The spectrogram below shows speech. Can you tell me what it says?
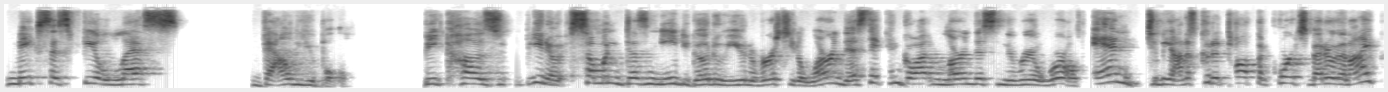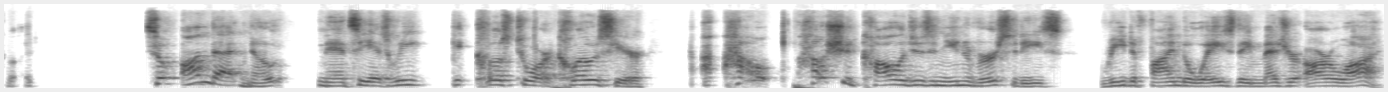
makes us feel less valuable because you know if someone doesn't need to go to a university to learn this. They can go out and learn this in the real world. And to be honest could have taught the courts better than i could. So on that note nancy as we get close to our close here how how should colleges and universities redefine the ways they measure roi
